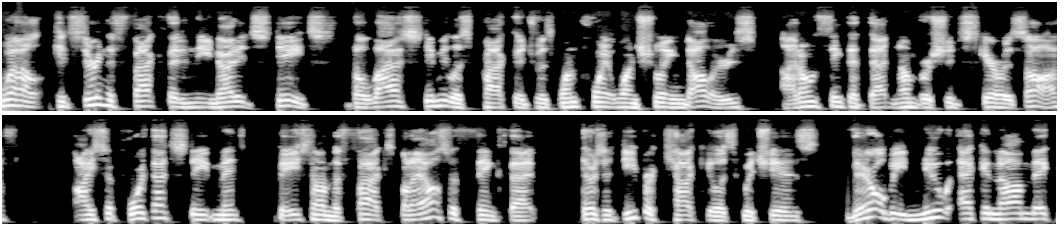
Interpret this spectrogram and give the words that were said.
Well, considering the fact that in the United States, the last stimulus package was $1.1 trillion, I don't think that that number should scare us off. I support that statement based on the facts, but I also think that there's a deeper calculus, which is there will be new economic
